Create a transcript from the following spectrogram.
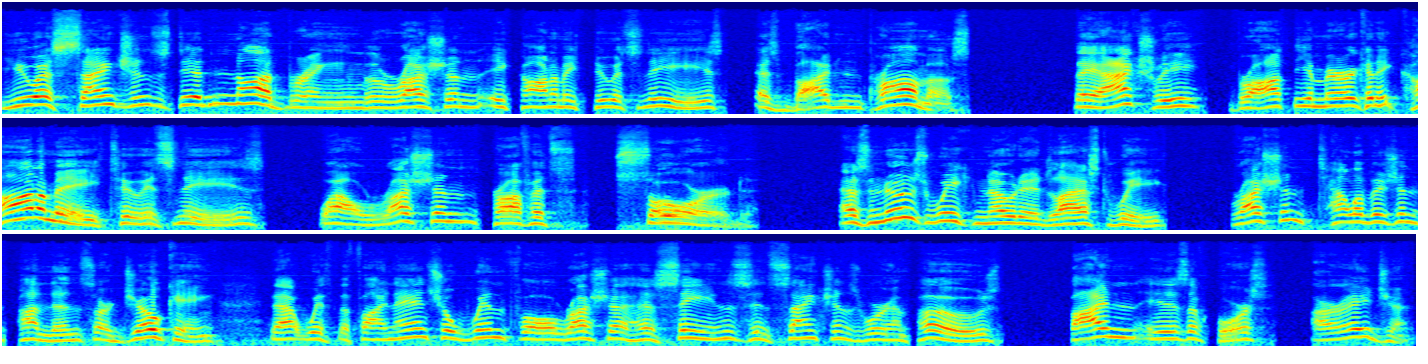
U.S. sanctions did not bring the Russian economy to its knees as Biden promised. They actually brought the American economy to its knees while Russian profits soared. As Newsweek noted last week, Russian television pundits are joking that with the financial windfall Russia has seen since sanctions were imposed, Biden is, of course, our agent.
